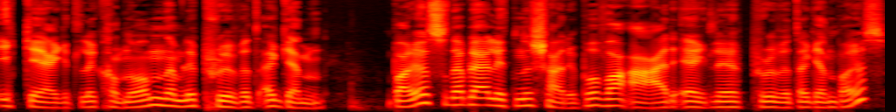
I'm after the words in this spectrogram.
ikke egentlig kan noe om, nemlig prove it again bias. Og det ble jeg litt nysgjerrig på. Hva er egentlig prove it again bias?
